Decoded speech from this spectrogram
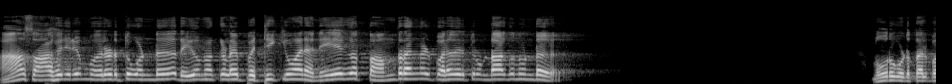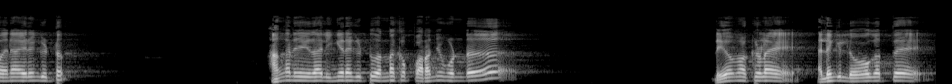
ആ സാഹചര്യം മുതലെടുത്തുകൊണ്ട് ദൈവമക്കളെ പറ്റിക്കുവാൻ അനേക തന്ത്രങ്ങൾ പലതരത്തിലുണ്ടാകുന്നുണ്ട്. നൂറ് കൊടുത്താൽ പതിനായിരം കിട്ടും. അങ്ങനെ ചെയ്താൽ ഇങ്ങനെ കിട്ടും എന്നൊക്കെ പറഞ്ഞുകൊണ്ട് ദൈവമക്കളെ അല്ലെങ്കിൽ ലോകത്തെ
